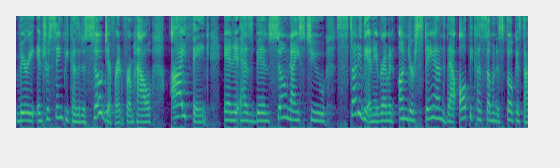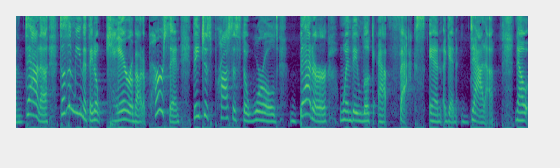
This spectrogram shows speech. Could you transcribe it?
very interesting because it is so different from how I think, and it has been so nice to study the Enneagram and understand that all because someone is focused on data doesn't mean that they don't care about a person. They just process the world better when they look at facts and again, data. Now,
